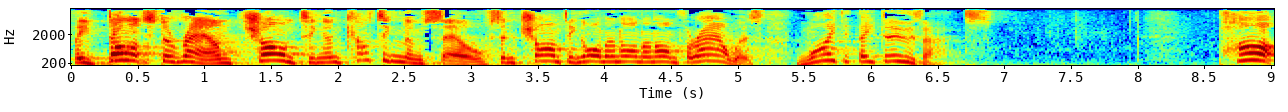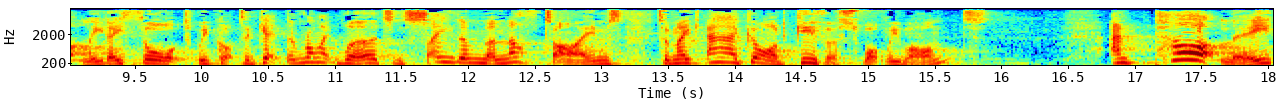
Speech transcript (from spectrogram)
they danced around chanting and cutting themselves and chanting on and on and on for hours. Why did they do that? Partly they thought we've got to get the right words and say them enough times to make our God give us what we want. And partly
